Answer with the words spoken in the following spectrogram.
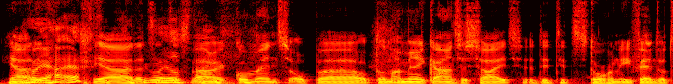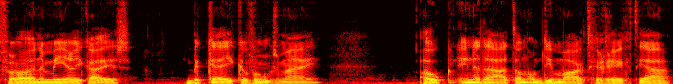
Ja, Oh ja, echt? Ja, Dat waren comments op, eh, op een Amerikaanse site. Dit, dit is toch een event wat vooral in Amerika is bekeken, volgens mij. Ook inderdaad dan op die markt gericht. Ja,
